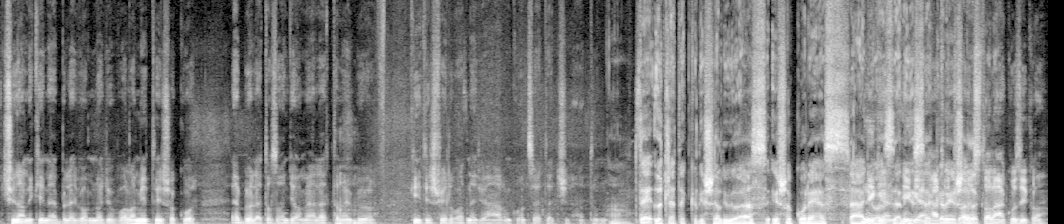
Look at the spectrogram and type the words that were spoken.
csinálni kéne ebből egy valami nagyobb valamit, és akkor ebből lett az angyal mellett, amiből két és fél alatt 43 koncertet csináltunk. Te ötletekkel is előállsz, és akkor ehhez tárgyalsz zenészekkel. Igen, hát és ezek... találkozik a,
